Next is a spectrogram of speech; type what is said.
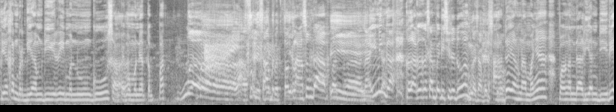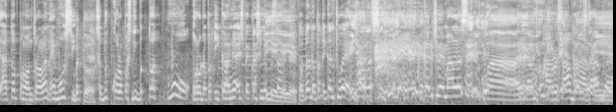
Ya kan berdiam diri menunggu sampai momennya tepat. Wah, langsung disabet. Dibetot Iya. langsung dapat. Iya, Nah, ini iya. enggak kagak sampai di situ doang. Nggak sampai di situ. Ada yang namanya pengendalian diri atau pengontrolan emosi. Betul. Sebab kalau pas dibetot, wuh, kalau dapat ikannya ekspektasinya Iya, besar. iya, iya. Tahu-tahu dapat ikan cuek, males. ikan cuek males. Wah, nggak mungkin. Harus sabar, Harus sabar. iya.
